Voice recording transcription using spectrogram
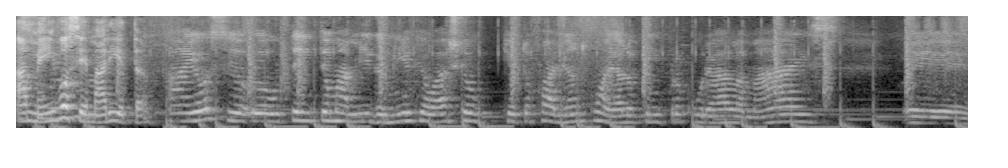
Amém. E você, Marita? Ah, eu, assim, eu, eu tenho, tenho uma amiga minha que eu acho que eu, que eu tô falhando com ela. Eu tenho que procurá-la mais, é,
